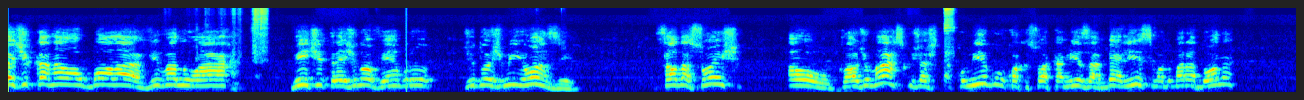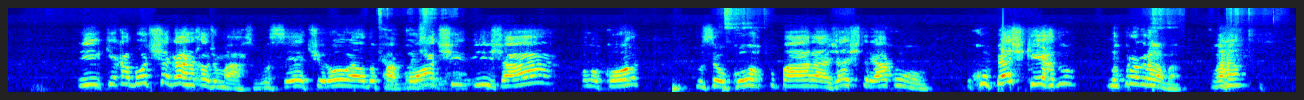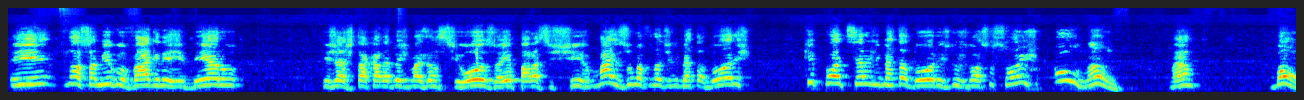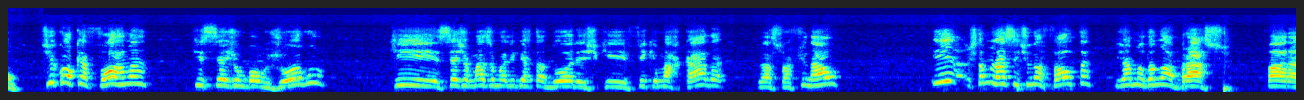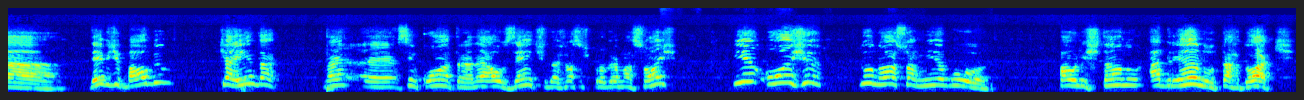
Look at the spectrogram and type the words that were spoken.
noite, canal Bola Viva no Ar, 23 de novembro de 2011. Saudações ao Cláudio Márcio, que já está comigo, com a sua camisa belíssima do Maradona, e que acabou de chegar, né, Cláudio Márcio? Você tirou ela do acabou pacote e já colocou no seu corpo para já estrear com, com o pé esquerdo no programa. Né? E nosso amigo Wagner Ribeiro, que já está cada vez mais ansioso aí para assistir mais uma final de Libertadores, que pode ser a Libertadores dos nossos sonhos ou não. Né? Bom, de qualquer forma, que seja um bom jogo, que seja mais uma Libertadores que fique marcada na sua final. E estamos já sentindo a falta, já mandando um abraço para David Balbio, que ainda né, é, se encontra né, ausente das nossas programações, e hoje, do nosso amigo paulistano Adriano Tardoc.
